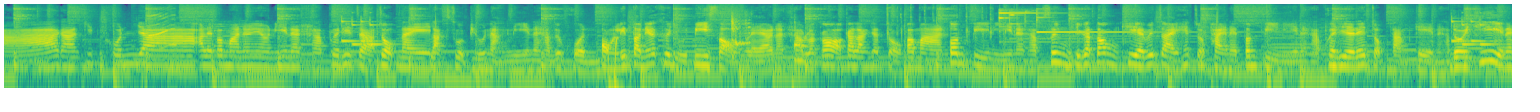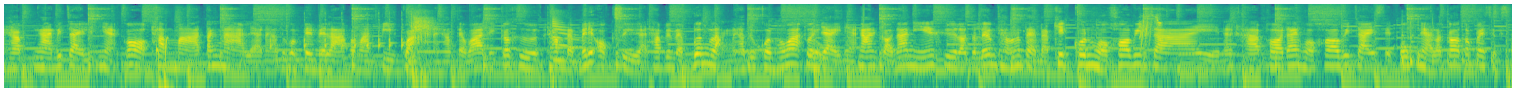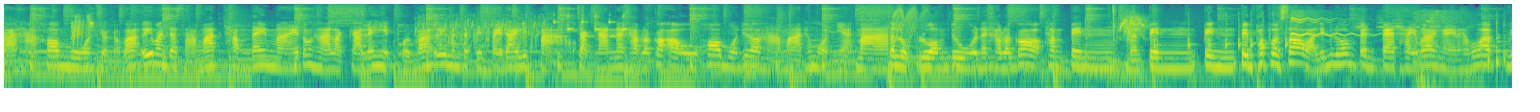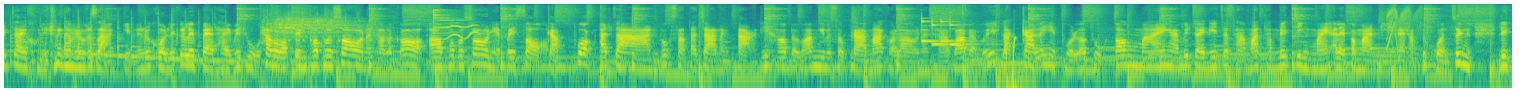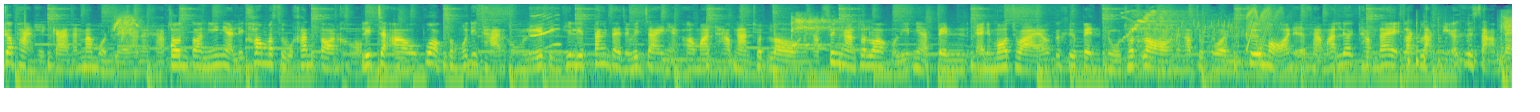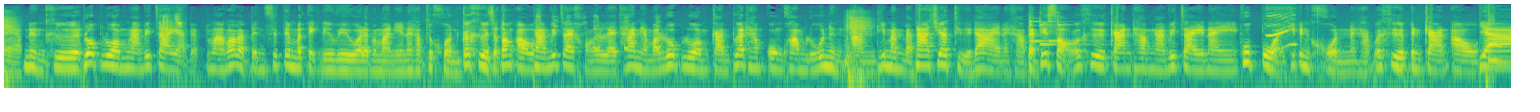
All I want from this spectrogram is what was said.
การคิดค้นยาอะไรประมาณแนวนี้นะครับเพื่อที่จะจบในหลักสูตรผิวหนังนี้นะครับ ทุกคนของลิศตอนนี้ก็คืออยู่ปี 2 แล้วนะครับแล้วก็กำลังจะจบประมาณต้นปีนี้นะครับซึ่งลิศก็ต้องเคลียร์วิจัยให้จบภายในต้นปีนี้นะครับเพื่อที่จะได้จบตามเกณฑ์นะครับโดยที่นะครับงานวิจัยลิศเนี่ยก็ทำมาตั้งนานแล้วนะครับทุกคนเป็นเวลาประมาณปีกว่านะครับแต่ว่าลิศก็คือทำแบบไม่ได้ออกสื่อทำเป็นแบบเบื้องหลังนะครับทุกคนเพราะว่าส่วนใหญ่เนี่ยงานก่อนหน้านี้ก็คือเราจะเริ่มทำตั้งแต่แบบคิดค้นหัวข้อวิจัยนะครับพอได้หัวข้อวิจัยเสร็จปุ๊บเนี่ยแล้วก็ต้องไปศึกษาหาข้อมูลเกี่ยวกับว่าเอ้ยมันจะสามารถทำได้ไหมต้องหาหลักการและเหตุผลว่าเอ้ยมันจะเป็นไปได้หรือเปล่า จากนั้นนะครับแล้วก็เอาข้อมูลที่เราหามาทั้งหมดเนี่ยมาสรุปรวมดูนะครับแล้วก็ทำเป็นเหมือนเป็นเป็นเป็น proposal อะลิไม่รู้ว่ามันเป็นแปลไทยว่าไงนะครับเพราะว่าวิจัยของลิต้องทำเป็นภาษาอังกฤษนะทุกคนลิก็เลยแปลไทยไม่ถูกถ้าบอกว่าเป็น proposal นะครับแล้วก็เอา proposal เนี่ยไปสอบกับพวกอาจารย์ พวกศาสตราจารย์ต่าง ๆ ที่เขาแบบว่ามีประสบการณ์มากกว่าเรานะครับว่าแบบเอ้ยหลักการและเหตุผลเราถูกต้องไหมงานวิจัยนี้จะสามารถทำได้จริงไหมอะไรประมาณนี้นะครับทุกคนซึ่งลิกก็ผ่านเหตุการณ์นั้นมาหมดแล้วนะครับ จนตอนนี้เนี่ยลิศเข้ามาสู่ขั้นตอนของลิศจะเอาพวกสมมติฐานของลิศสิ่งที่ลิศตั้งใจจะวิจัยเนี่ยเอามาทำงานทดลองนะครับ ซึ่งงานทดลองของลิศเนี่ยเป็น animal trial ก็คือเป็นหนูทดลองนะครับทุกคนคือหมอเนี่ยจะสามารถเลือกทำได้หลักๆนี่ก็คือ 3 แบบหนึ่งคือรวบรวมงานวิจัยอะแบบประมาณว่าแบบเป็น systematic review อะไรประมาณนี้นะครับทุกคนก็คือจะต้องเอางานวิจัยของหลายๆท่านเนี่ยมารวบรวมกันเพื่อทำองค์ความรู้หนึ่งอันที่มันแบบน่าเชื่อถือได้นะครับแบบที่สองก็คือการทำงานวิจัยในผู้ป่วยที่เป็นคนนะครับก็คือเป็นการเอายา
